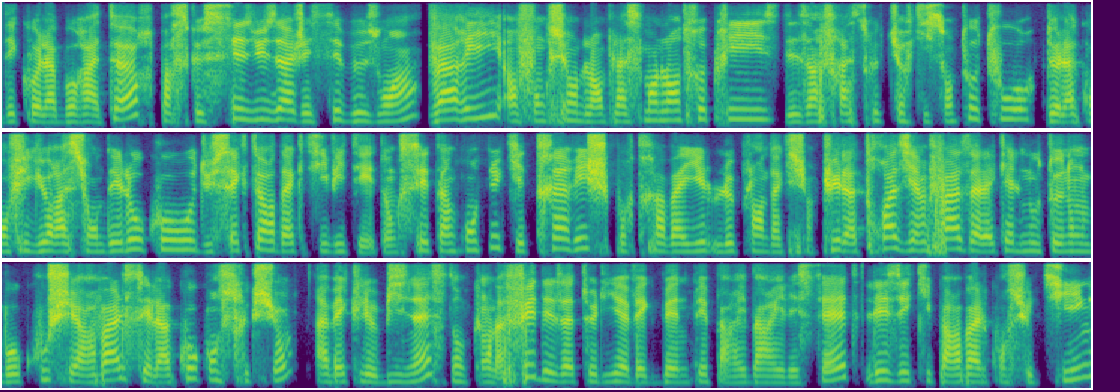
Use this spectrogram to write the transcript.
des collaborateurs, parce que ces usages et ces besoins varient en fonction de l'emplacement de l'entreprise, des infrastructures qui sont autour, de la configuration des locaux, du secteur d'activité. Donc c'est un contenu qui est très riche pour travailler le plan d'action. Puis la troisième phase à laquelle nous tenons beaucoup chez Arval, c'est la co-construction avec le business. Donc on a fait des ateliers avec BNP Paribas Real Estate, les équipes Arval Consulting.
